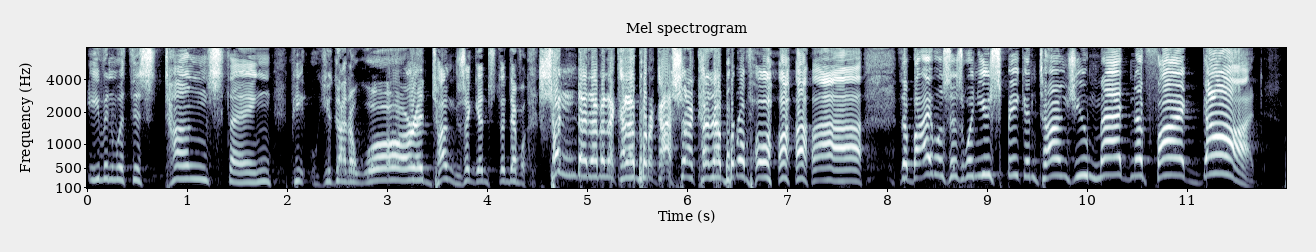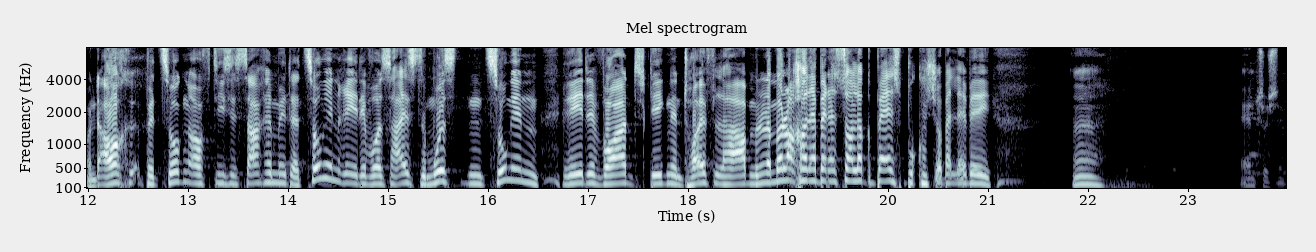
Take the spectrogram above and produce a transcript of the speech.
even with this tongues thing, people, you got a war in tongues against the devil. The Bible says when you speak in tongues, you magnify God. Und auch bezogen auf diese Sache mit der Zungenrede, wo es heißt, du musst ein Zungenredewort gegen den Teufel haben. Interesting.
